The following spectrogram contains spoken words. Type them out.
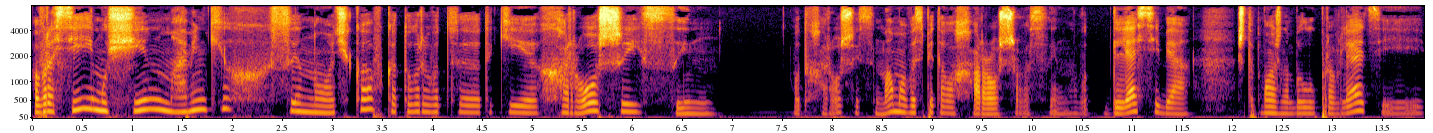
в России мужчин маленьких сыночков, которые вот э, такие хороший сын. Вот хороший сын. Мама воспитала хорошего сына. Вот для себя, чтобы можно было управлять и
